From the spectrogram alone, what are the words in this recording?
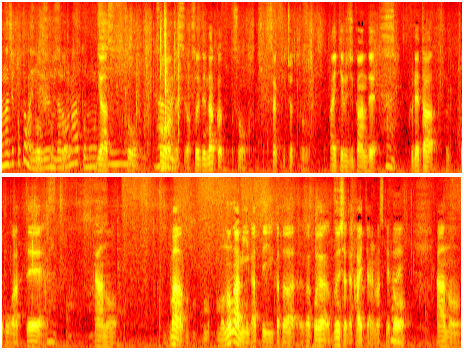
うが、同じことが言えるんだろうなと思うし。いやそう。そうなんですよ、それでなんかそうさっきちょっと空いてる時間で触れたとこがあって、あのまあも物神がっていう言い方がこれは文章では書いてありますけど、はい。あの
